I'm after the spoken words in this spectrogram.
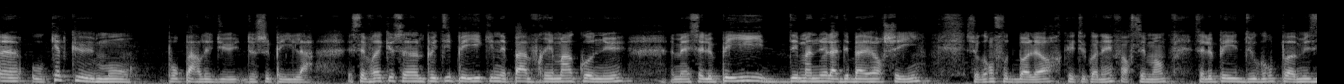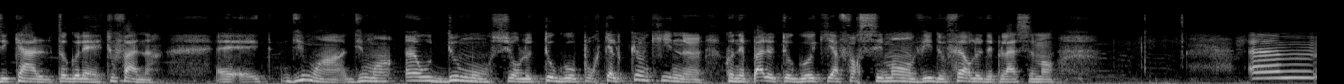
un ou quelques mots pour parler de ce pays-là. C'est vrai que c'est un petit pays qui n'est pas vraiment connu, mais c'est le pays d'Emmanuel Adebayor Chei, ce grand footballeur que tu connais forcément. C'est le pays du groupe musical togolais Toufan. Dis-moi, dis-moi un ou deux mots sur le Togo pour quelqu'un qui ne connaît pas le Togo et qui a forcément envie de faire le déplacement. Euh,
